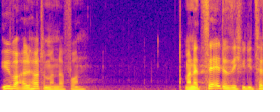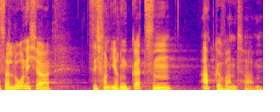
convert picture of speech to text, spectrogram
Überall hörte man davon. Man erzählte sich, wie die Thessalonicher sich von ihren Götzen abgewandt haben.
